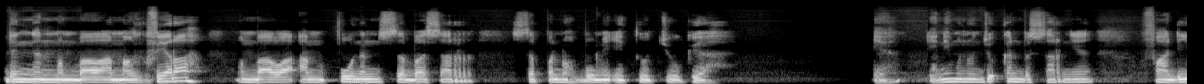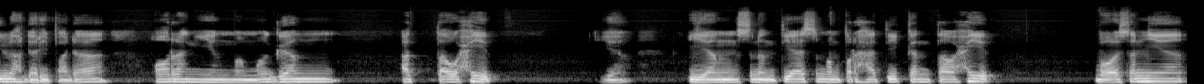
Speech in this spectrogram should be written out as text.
dengan membawa maghfirah membawa ampunan sebesar sepenuh bumi itu juga. Ya ini menunjukkan besarnya fadilah daripada orang yang memegang at-tauhid. Ya yang senantiasa memperhatikan tauhid. Bahwasannya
